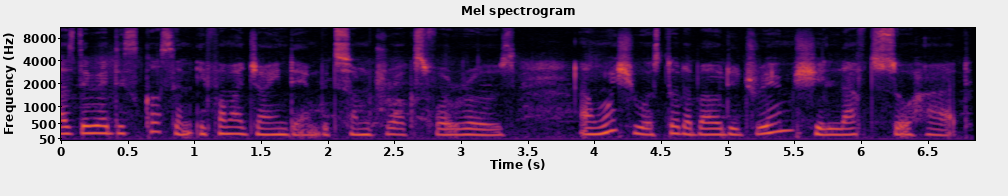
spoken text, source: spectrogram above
As they were discussing, Ifoma joined them with some drugs for Rose, and when she was told about the dream, she laughed so hard.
